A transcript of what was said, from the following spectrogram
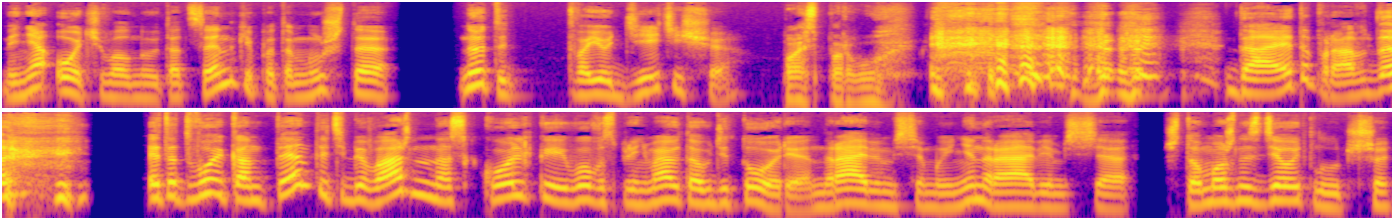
меня очень волнуют оценки, потому что, ну, это твое детище. Пасть порву. Да, это правда. Это твой контент, и тебе важно, насколько его воспринимают аудитория. Нравимся мы, не нравимся, что можно сделать лучше.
